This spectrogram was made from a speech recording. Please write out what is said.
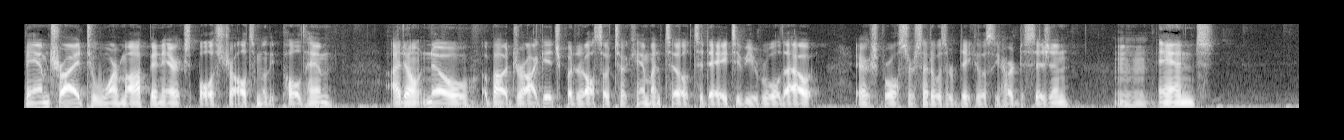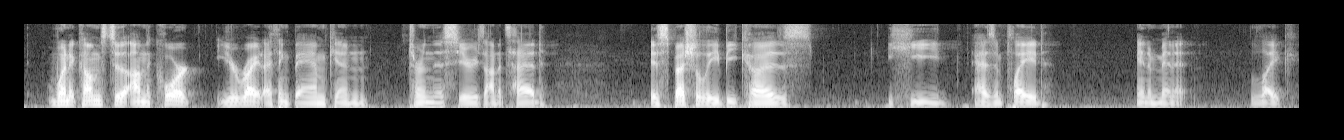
Bam tried to warm up, and Erik Spoelstra ultimately pulled him. I don't know about Dragic, but it also took him until today to be ruled out. Erik Spoelstra said it was a ridiculously hard decision. Mm-hmm. And when it comes to on the court, you're right. I think Bam can turn this series on its head, especially because he hasn't played in a minute. Like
